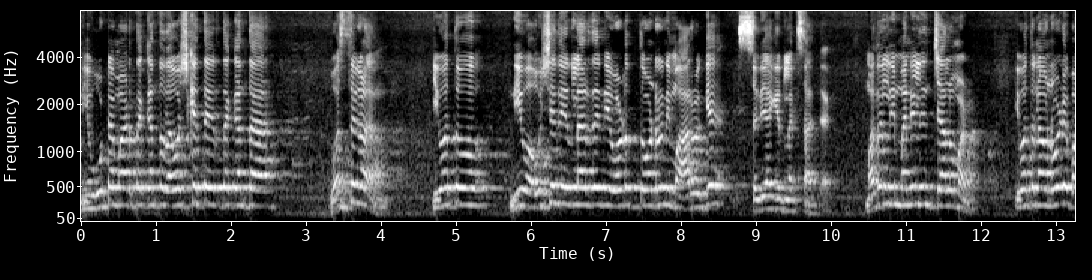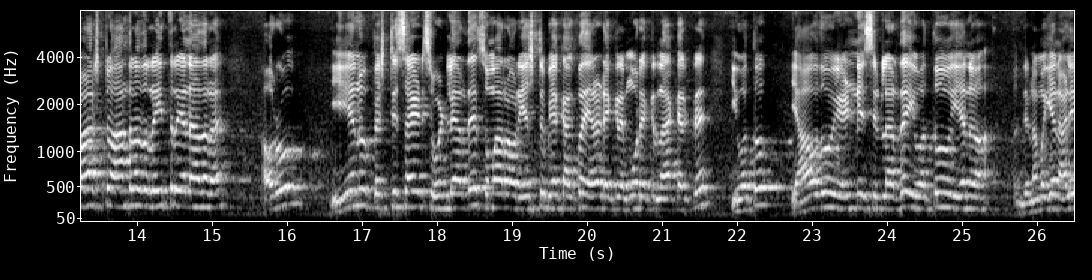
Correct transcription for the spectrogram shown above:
ನೀವು ಊಟ ಮಾಡ್ತಕ್ಕಂಥದ್ದು ಅವಶ್ಯಕತೆ ಇರ್ತಕ್ಕಂಥ ವಸ್ತುಗಳ ಇವತ್ತು ನೀವು ಔಷಧಿ ಇರಲಾರ್ದೆ ನೀವು ಹೊಡೆದು ತೊಗೊಂಡ್ರೆ ನಿಮ್ಮ ಆರೋಗ್ಯ ಸರಿಯಾಗಿರ್ಲಕ್ಕೆ ಸಾಧ್ಯ ಮೊದಲು ನಿಮ್ಮ ಮನೇಲಿಂದ ಚಾಲು ಮಾಡಿ. ಇವತ್ತು ನಾವು ನೋಡಿ ಭಾಳಷ್ಟು ಆಂಧ್ರದ ರೈತರು ಏನಾದ್ರೆ, ಅವರು ಏನು ಪೆಸ್ಟಿಸೈಡ್ಸ್ ಹೊಡ್ಲಾರ್ದೆ ಸುಮಾರು ಅವ್ರು ಎಷ್ಟು ಬೇಕಾಗ್ತದೆ? ಎರಡು ಎಕರೆ, ಮೂರು ಎಕರೆ, ನಾಲ್ಕು ಎಕರೆ. ಇವತ್ತು ಯಾವುದು ಎಣ್ಣೆ ಸಿಡ್ಲಾರ್ದೆ ಇವತ್ತು ಏನು ನಮಗೇನು ಹಳಿ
